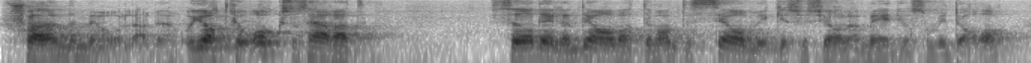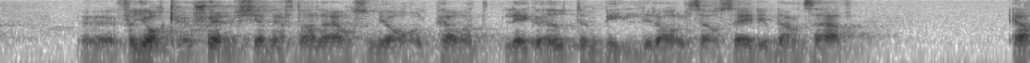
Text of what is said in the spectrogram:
skönmålade. Och jag tror också så här att fördelen då var att det var inte så mycket sociala medier som idag. Eh, för jag kan ju själv känna efter alla år som jag har hållit på att lägga ut en bild idag eller så, så är det ibland så här jag,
